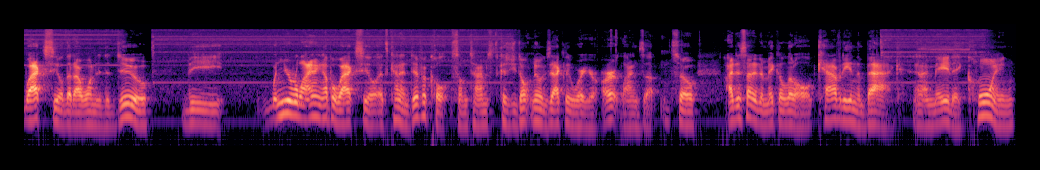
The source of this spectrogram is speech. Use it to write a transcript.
wax seal that I wanted to do, the when you're lining up a wax seal, it's kind of difficult sometimes because you don't know exactly where your art lines up. So I decided to make a little cavity in the back and I made a coin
